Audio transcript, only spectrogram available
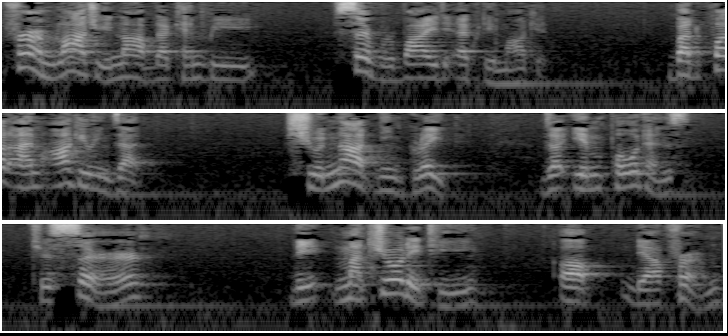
firm large enough that can be served by the equity market. But what I'm arguing that should not neglect the importance to serve the majority of their firm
